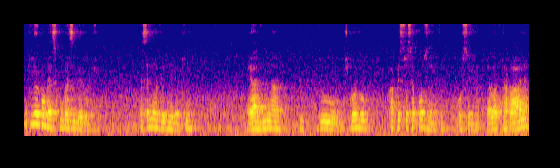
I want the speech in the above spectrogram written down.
O que, que acontece com o brasileiro hoje? Essa linha vermelha aqui é a linha do, do, de quando a pessoa se aposenta. Ou seja, ela trabalha,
